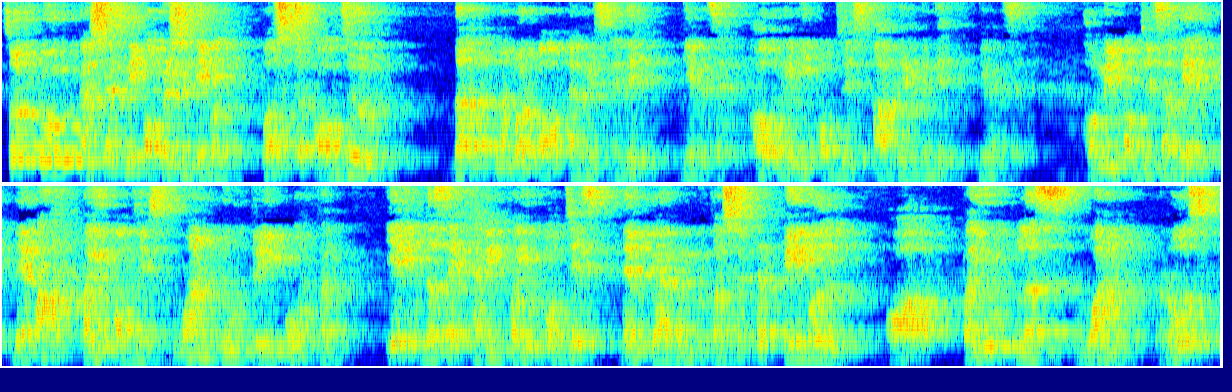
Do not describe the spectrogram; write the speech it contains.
So to construct the operation table, first observe the number of elements in the given set. How many objects are there in the given set? How many objects are there? There are 5 objects. 1, 2, 3, 4, 5. If the set having 5 objects, then we are going to construct a table of 5 plus 1 rows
